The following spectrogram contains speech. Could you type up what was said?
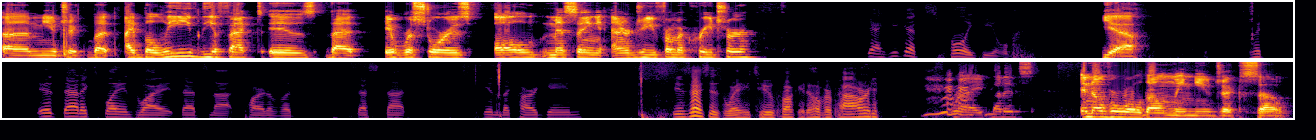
uh, music, but I believe the effect is that it restores all missing energy from a creature. Yeah, he gets fully healed. Yeah, It, that explains why that's not part of a. That's not in the card game. Because that's just way too fucking overpowered. right, but it's an overworld only music, so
